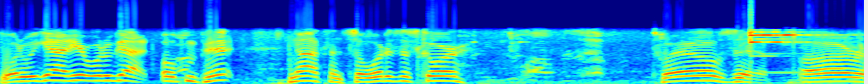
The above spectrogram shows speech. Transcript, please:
What do we got here? What do we got? Open pit? Nothing. So what is the score? 12 zip. 12 zip. All right.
